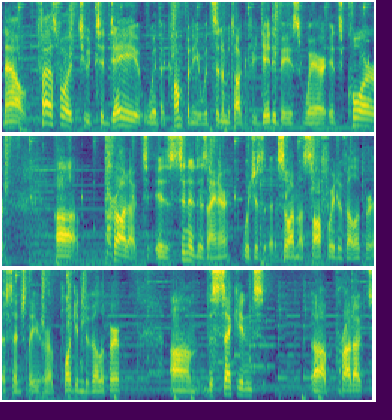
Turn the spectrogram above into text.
Now, fast forward to today with a company with Cinematography Database where its core uh, product is CineDesigner, which is so I'm a software developer essentially or a plugin developer. Um, the second uh, product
